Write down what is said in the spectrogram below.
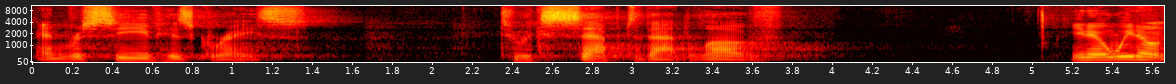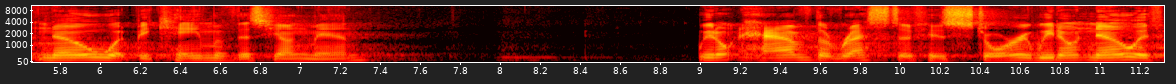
and receive his grace, to accept that love. You know, we don't know what became of this young man. We don't have the rest of his story. We don't know if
